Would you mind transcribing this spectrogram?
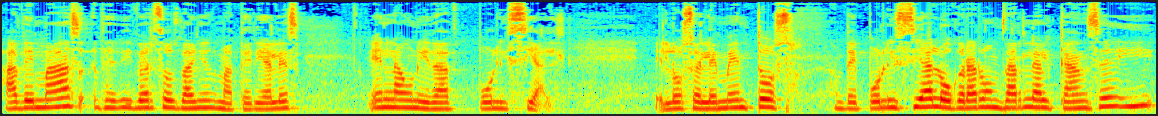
además de diversos daños materiales en la unidad policial. Los elementos de policía lograron darle alcance y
